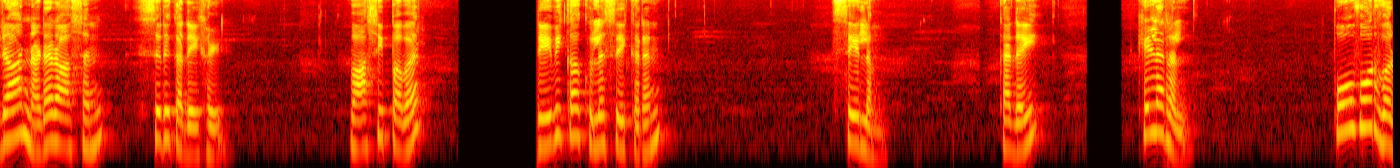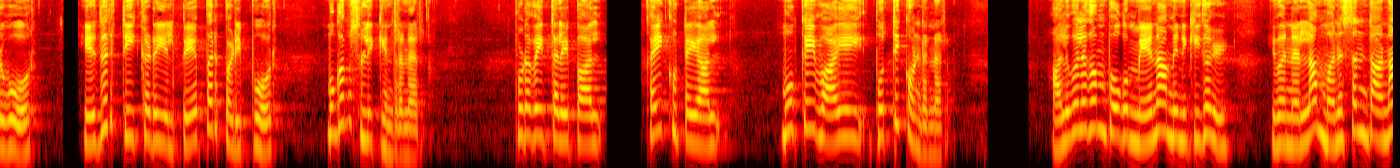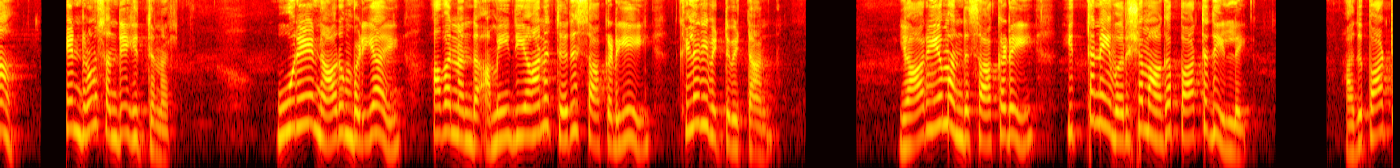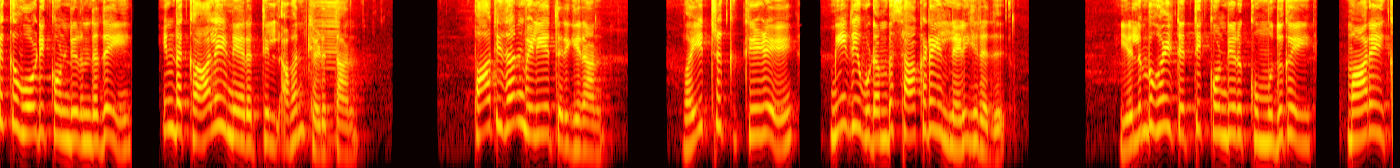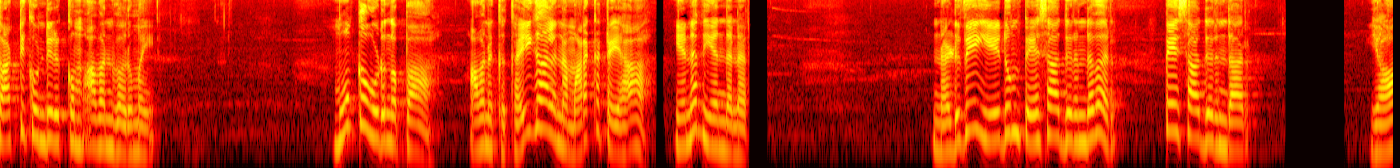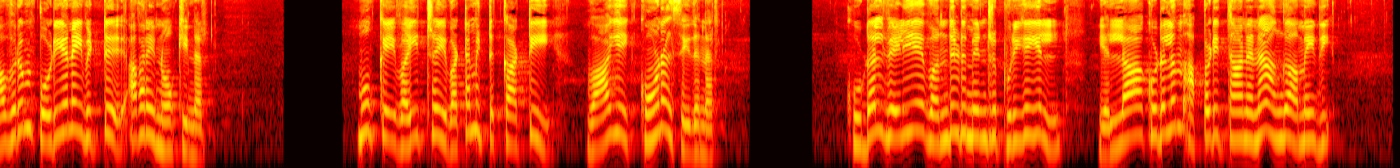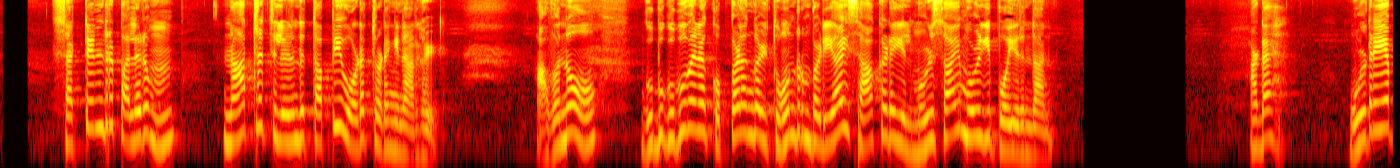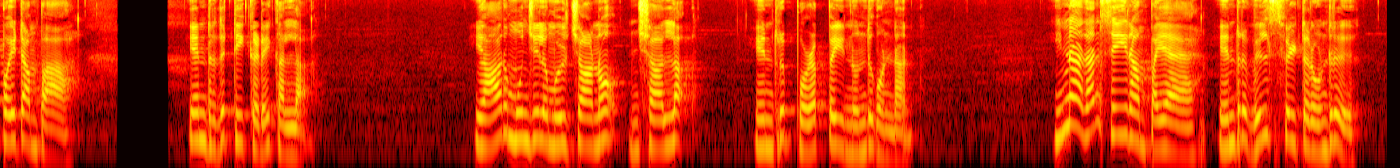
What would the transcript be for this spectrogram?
இரா நடராசன் சிறுகதைகள். வாசிப்பவர் தேவிகா குலசேகரன். சேலம். கதை கிளறல். போவோர் வருவோர் எதிர் டீக்கடையில் பேப்பர் படிப்போர் முகம் சுளிக்கின்றனர். புடவை தலைப்பால் கைக்குட்டையால் மூக்கை வாயை பொத்திக் கொண்டனர். அலுவலகம் போகும் மேனா மினுக்கிகள் இவனெல்லாம் மனுஷன்தானா? என்றும் சந்தேகித்தனர். ஊரே நாறும்படியாய் அவன் அந்த அமைதியான தெரு சாக்கடையை கிளறி விட்டுவிட்டான். யாரையும் அந்த சாக்கடை இத்தனை வருஷமாக பார்த்தது இல்லை. அது பாட்டுக்கு ஓடிக்கொண்டிருந்ததை இந்த காலை நேரத்தில் அவன் கெடுத்தான். பாதிதான் வெளியே தெரிகிறான். வயிற்றுக்கு கீழே மீதி உடம்பு சாக்கடையில் நெளிகிறது. எலும்புகள் தெத்திக் கொண்டிருக்கும் முதுகை மாறை காட்டிக் கொண்டிருக்கும் அவன் வறுமை. மூக்க விடுங்கப்பா அவனுக்கு கைகாலன மறக்கட்டையா? என வியந்தனர். நடுவே ஏதும் பேசாதிருந்தவர் பேசாதிருந்தார். யாவரும் பொடியனை விட்டு அவரை நோக்கினர். மூக்கை வயிற்றை வட்டமிட்டு காட்டி வாயை கோணல் செய்தனர். குடல் வெளியே வந்துடுமென்று புரிகையில் எல்லா குடலும் அப்படித்தானென அங்கு அமைதி. சட்டென்று பலரும் நாற்றத்திலிருந்து தப்பி ஓடத் தொடங்கினார்கள். அவனோ குபுகுபுவென கொப்பளங்கள் தோன்றும்படியாய் சாக்கடையில் முழுசாய் மூழ்கி போயிருந்தான். அட உள்ளே போயிட்டாம்பா என்றது டீக்கடை கல்லா. யார் மூஞ்சில முழிச்சானோ இன்ஷால்லா என்று பொழப்பை நொந்து கொண்டான். இன்னாதான் செய்கிறான் பைய என்று வில்ஸ் ஃபில்டர் ஒன்று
